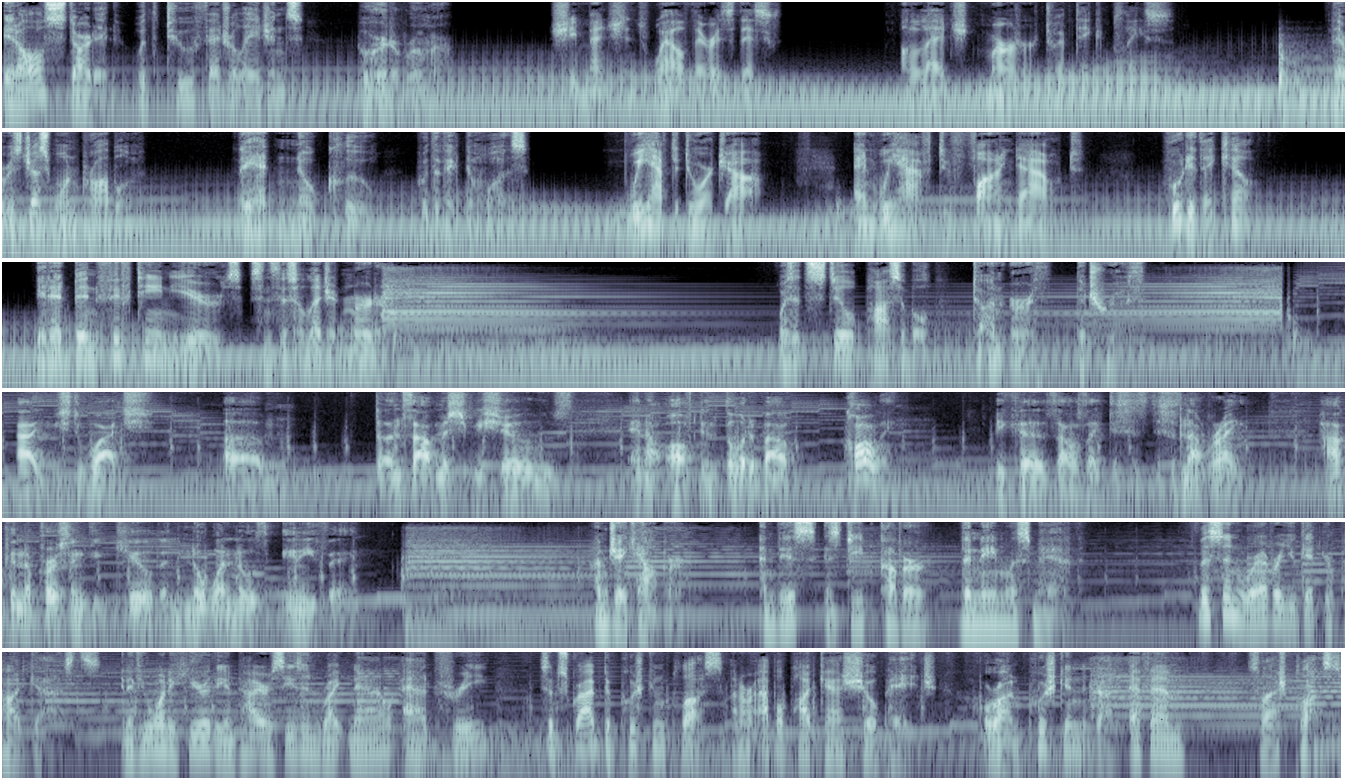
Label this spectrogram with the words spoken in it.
It all started with two federal agents who heard a rumor. She mentions, well, there is this alleged murder to have taken place. There was just one problem. They had no clue who the victim was. We have to do our job, and we have to find out who did they kill? It had been 15 years since this alleged murder. Was it still possible to unearth the truth? I used to watch um, the Unsolved Mystery shows, and I often thought about calling because I was like, "This is this is not right. How can a person get killed and no one knows anything?" I'm Jake Halpern, and this is Deep Cover: The Nameless Man. Listen wherever you get your podcasts. And if you want to hear the entire season right now, ad free, subscribe to Pushkin Plus on our Apple Podcast show page or on pushkin.fm slash plus.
